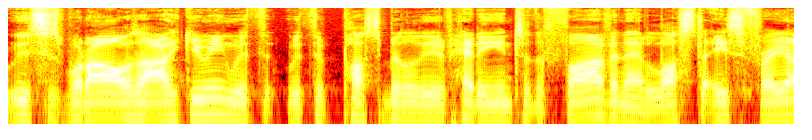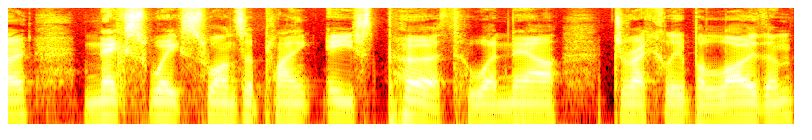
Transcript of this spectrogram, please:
this is what I was arguing with with the possibility of heading into the five, and they lost to East Freo. Next week, Swans are playing East Perth, who are now directly below them.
